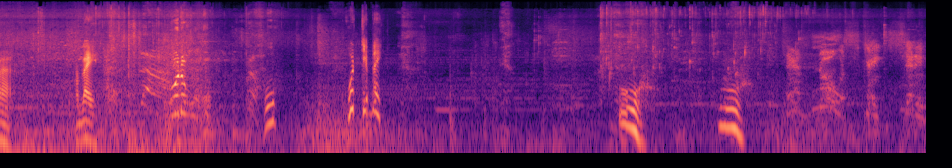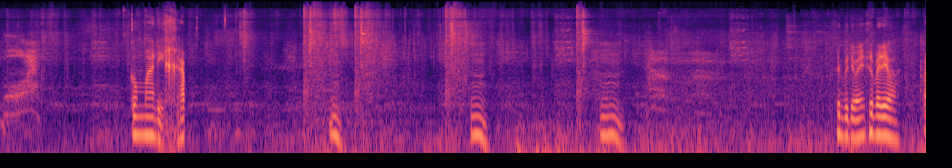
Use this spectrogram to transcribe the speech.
ป้าทำไรโอ้ดูโอ้โหเจ็บเลยอู้อู้ก็มาดิครับ อืม อืม อืม ขึ้นไปดีไหมขึ้นไปดีวะไป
